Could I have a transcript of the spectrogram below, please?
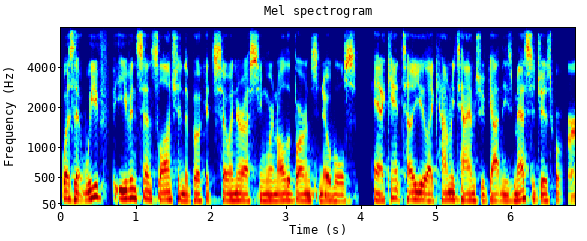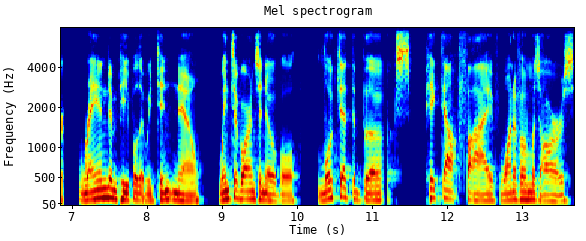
was that we've even since launching the book, it's so interesting. We're in all the Barnes and Nobles, and I can't tell you like how many times we've gotten these messages where random people that we didn't know went to Barnes and Noble, looked at the books, picked out five. One of them was ours.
